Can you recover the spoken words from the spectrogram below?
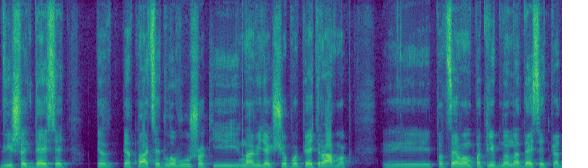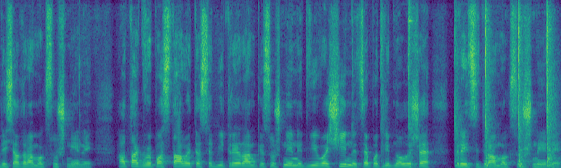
вішати 10-15 ловушок, і навіть якщо по 5 рамок, то це вам потрібно на 10-50 рамок сушнини. А так ви поставите собі 3 рамки сушнини, 2 ващини, це потрібно лише 30 рамок сушнини.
